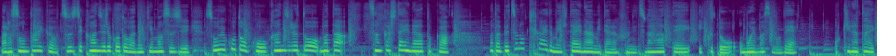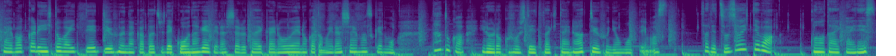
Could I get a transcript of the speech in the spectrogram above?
マラソン大会を通じて感じることができますしそういうことをこう感じるとまた参加したいなとかまた別の機会でも行きたいなみたいな風につながっていくと思いますのでおきな大会ばっかりに人が行ってっていう風な形でこう嘆いてらっしゃる大会の運営の方もいらっしゃいますけどもなんとかいろいろ工夫していただきたいなっていう風に思っています。さて続いてはこの大会です。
